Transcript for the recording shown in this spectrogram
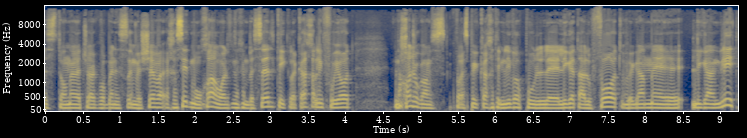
זאת אומרת שהוא היה כבר בן 27, יחסית מאוחר, הוא היה לפני כן בסלטיק, לקח אליפויות. נכון שהוא גם כבר הספיק לקחת עם ליברפול אה, ליגת האלופות וגם אה, ליגה אנגלית,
